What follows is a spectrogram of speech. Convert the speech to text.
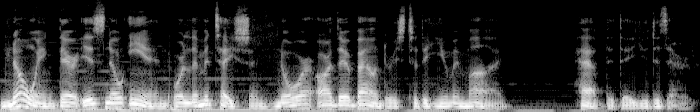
Knowing there is no end or limitation, nor are there boundaries to the human mind, have the day you deserve.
